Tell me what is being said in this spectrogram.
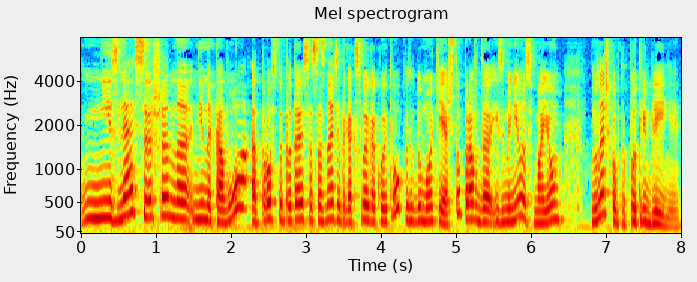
не злясь совершенно ни на кого, а просто пытаюсь осознать это как свой какой-то опыт и думаю, окей, а что, правда, изменилось в моем, ну, знаешь, каком-то потреблении?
